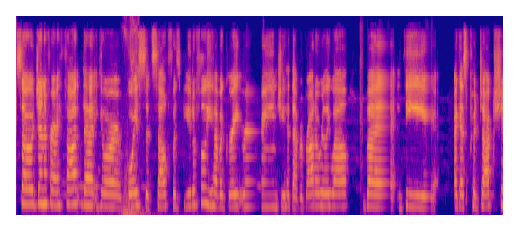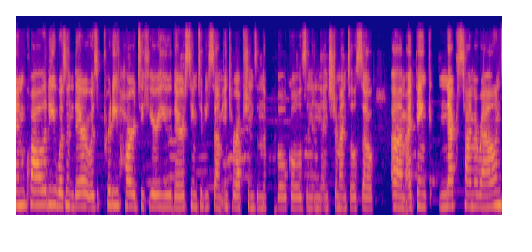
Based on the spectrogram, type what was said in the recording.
So, Jennifer, I thought that your voice itself was beautiful. You have a great range. You hit that vibrato really well, but the I guess production quality wasn't there. It was pretty hard to hear you. There seemed to be some interruptions in the vocals and in the instrumental. So um, I think next time around,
